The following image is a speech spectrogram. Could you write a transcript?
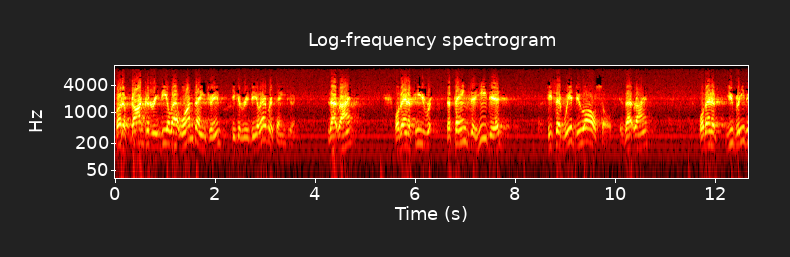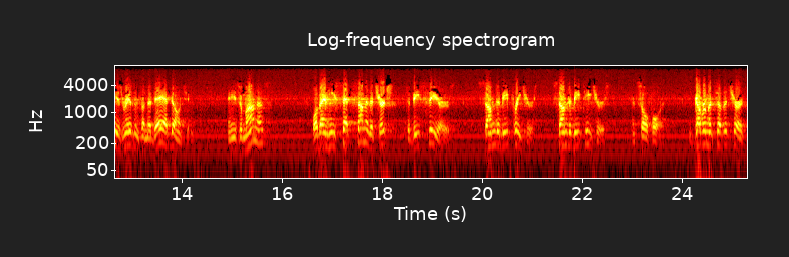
But if God could reveal that one thing to him, he could reveal everything to him. Is that right? Well, then, if he, the things that he did, He said, we do also. Is that right? Well, then, if you believe He's risen from the dead, don't you? And He's among us. Well, then He set some in the church to be seers, some to be preachers, some to be teachers, and so forth. Governments of the church.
